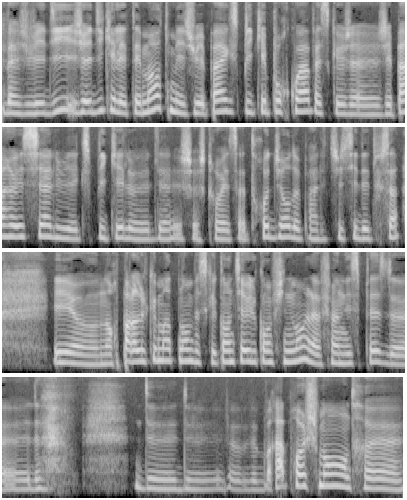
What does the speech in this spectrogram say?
Ben, je lui ai dit, dit qu'elle était morte, mais je lui ai pas expliqué pourquoi parce que j'ai pas réussi à lui expliquer. Le, je, je trouvais ça trop dur de parler de suicide et tout ça. Et on en reparle que maintenant parce que quand il y a eu le confinement, elle a fait un espèce de de, rapprochement entre euh,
